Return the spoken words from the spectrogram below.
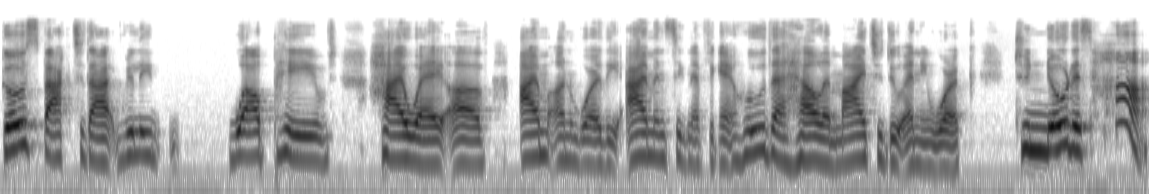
goes back to that really well paved highway of I'm unworthy, I'm insignificant, who the hell am I to do any work? To notice, huh,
